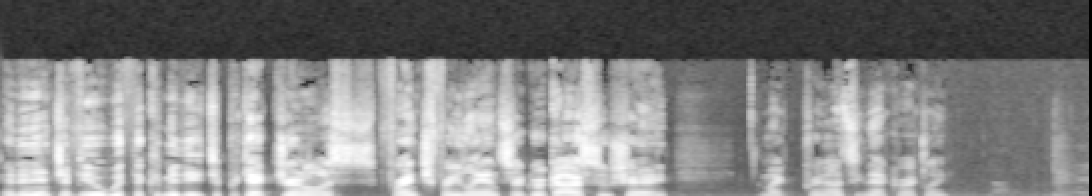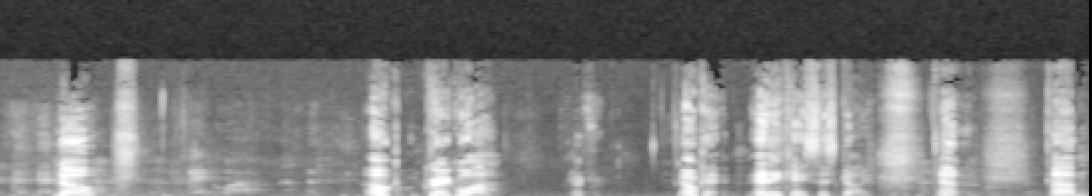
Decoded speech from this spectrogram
In an interview with the Committee to Protect Journalists, French freelancer Gregor Suchet, am I pronouncing that correctly? No? No. Oh, Gregoire. Okay. In any case, this guy. Uh, um,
